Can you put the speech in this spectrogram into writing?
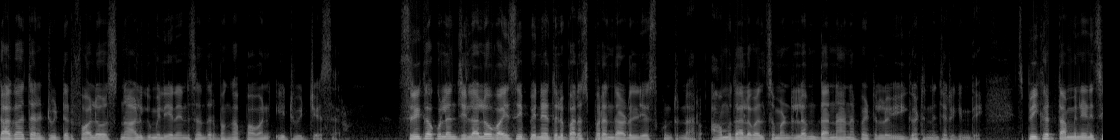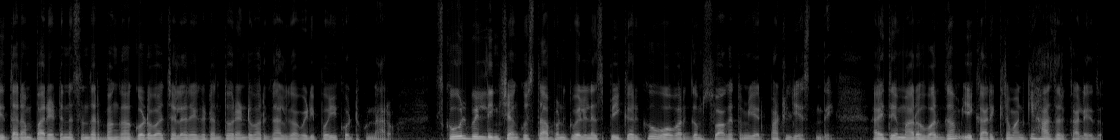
కాగా తన ట్విట్టర్ ఫాలోవర్స్ నాలుగు మిలియన్ అయిన సందర్భంగా పవన్ ఈ ట్వీట్ చేశారు. శ్రీకాకుళం జిల్లాలో వైసీపీ నేతలు పరస్పరం దాడులు చేసుకుంటున్నారు. ఆముదాల వలస మండలం దన్నానపేటలో ఈ ఘటన జరిగింది. స్పీకర్ తమ్మినేని సీతారాం పర్యటన సందర్భంగా గొడవ చెలరేగడంతో రెండు వర్గాలుగా విడిపోయి కొట్టుకున్నారు. స్కూల్ బిల్డింగ్ శంకుస్థాపనకు వెళ్ళిన స్పీకర్కు ఓ వర్గం స్వాగతం ఏర్పాట్లు చేసింది. అయితే మరో వర్గం ఈ కార్యక్రమానికి హాజరు కాలేదు.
